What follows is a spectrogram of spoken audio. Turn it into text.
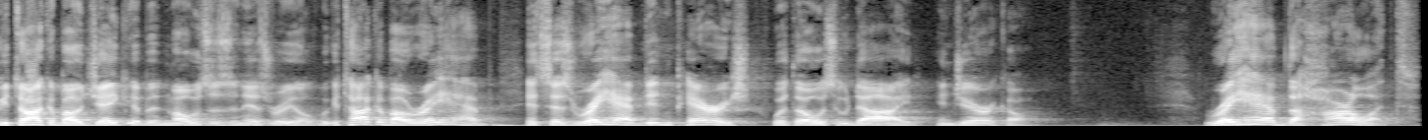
We could talk about Jacob and Moses and Israel. We could talk about Rahab. It says Rahab didn't perish with those who died in Jericho. Rahab the harlot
